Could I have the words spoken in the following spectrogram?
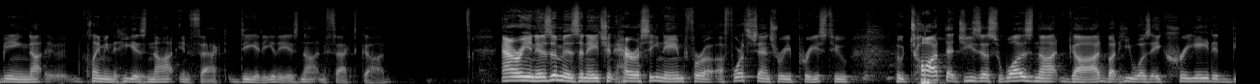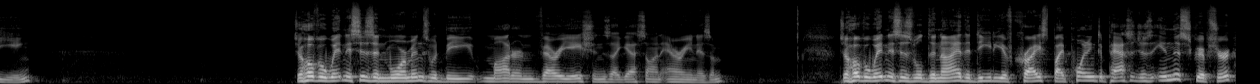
being not, claiming that he is not, in fact, deity, that he is not, in fact, God. Arianism is an ancient heresy named for a fourth century priest who, who taught that Jesus was not God, but he was a created being. Jehovah Witnesses and Mormons would be modern variations, I guess, on Arianism. Jehovah Witnesses will deny the deity of Christ by pointing to passages in the scripture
